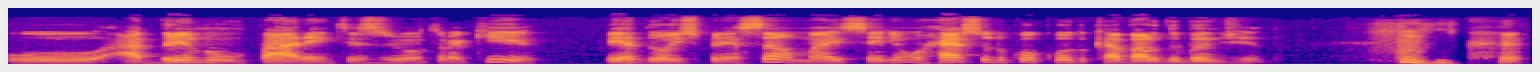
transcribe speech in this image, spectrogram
o abrindo um parênteses outro aqui, perdoa a expressão, mas seriam o resto do cocô do cavalo do bandido.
